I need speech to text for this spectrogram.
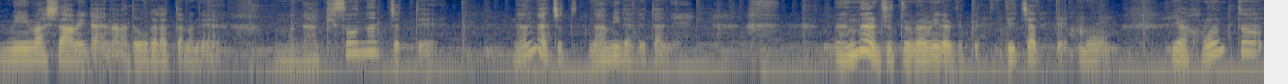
見ましたみたいな動画だったのでもう泣きそうになっちゃって。なんならちょっと涙出たね。なんならちょっと涙出て出ちゃってもういやほんと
